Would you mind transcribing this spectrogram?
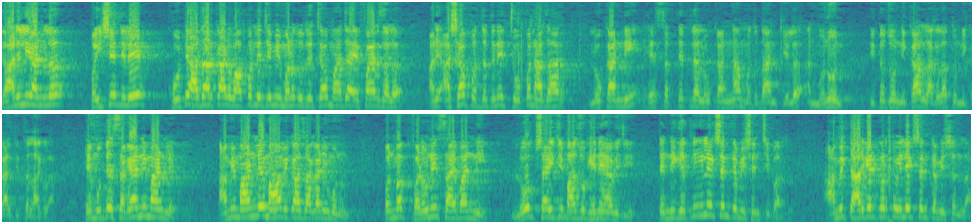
गाडीने आणलं पैसे दिले. खोटे आधार कार्ड वापरले जे मी म्हणत होते त्याच्यावर माझ्या एफ आय आर झालं. आणि अशा पद्धतीने चोपन्न हजार लोकांनी हे सत्तेतल्या लोकांना मतदान केलं. आणि म्हणून तिथं जो निकाल लागला तो निकाल तिथं लागला. हे मुद्दे सगळ्यांनी मांडले. आम्ही मांडले महाविकास आघाडी म्हणून. पण मग फडणवीस साहेबांनी लोकशाहीची बाजू घेण्याऐवजी त्यांनी घेतली इलेक्शन कमिशनची बाजू. आम्ही टार्गेट करतो इलेक्शन कमिशनला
